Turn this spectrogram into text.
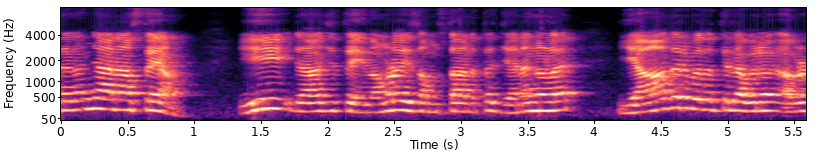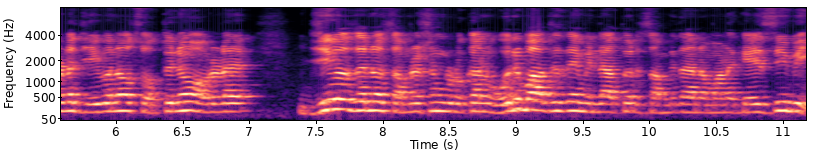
തികഞ്ഞ അനാസ്ഥയാണ്. ഈ രാജ്യത്തെ നമ്മുടെ ഈ സംസ്ഥാനത്തെ ജനങ്ങളെ യാതൊരു വിധത്തിൽ അവർ അവരുടെ ജീവനോ സ്വത്തിനോ അവരുടെ ജീവിതത്തിനോ സംരക്ഷണം കൊടുക്കാൻ ഒരു ബാധ്യതയും ഇല്ലാത്ത ഒരു സംവിധാനമാണ് കെ സി ബി.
